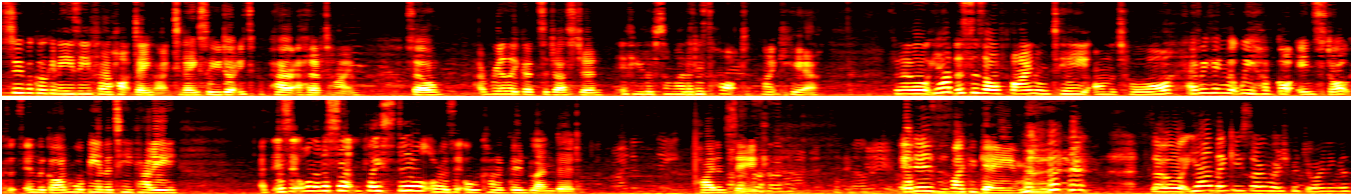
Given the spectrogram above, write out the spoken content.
super quick and easy for a hot day like today, so you don't need to prepare it ahead of time. So a really good suggestion if you live somewhere that is hot like here. So yeah, this is our final tea on the tour. Everything that we have got in stock that's in the garden will be in the tea caddy. Is it all in a certain place still or is it all kind of been blended? Hide and seek. Hide and seek. it is, it's like a game. So yeah, thank you so much for joining us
